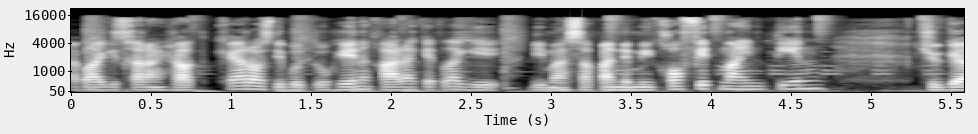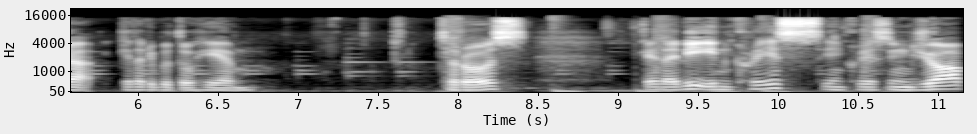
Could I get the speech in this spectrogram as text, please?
apalagi sekarang healthcare harus dibutuhin karena kita lagi di masa pandemi COVID-19 juga kita dibutuhin. Terus kayak tadi increase, increasing job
